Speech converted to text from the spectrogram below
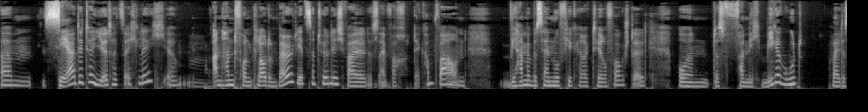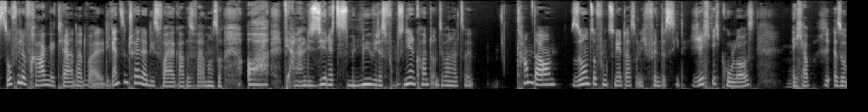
ähm, sehr detailliert tatsächlich, ähm, anhand von Cloud und Barrett jetzt natürlich, weil das einfach der Kampf war und wir haben ja bisher nur vier Charaktere vorgestellt und das fand ich mega gut, weil das so viele Fragen geklärt hat, weil die ganzen Trailer, die es vorher gab, es war immer so, oh, wir analysieren jetzt das Menü, wie das funktionieren konnte und sie waren halt so, calm down, so und so funktioniert das und ich finde, es sieht richtig cool aus. Ich habe, also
